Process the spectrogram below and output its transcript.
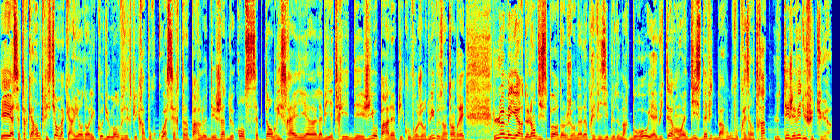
Et à 7h40, Christian Macarian, dans l'écho du monde, vous expliquera pourquoi certains parlent déjà de 11 septembre israélien. La billetterie des JO Paralympiques ouvre aujourd'hui. Vous entendrez le meilleur de l'handisport dans le journal imprévisible de Marc Bourreau. Et à 8h moins 10, David Barou vous présentera le TGV du futur.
